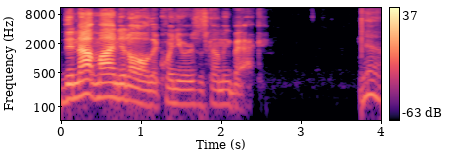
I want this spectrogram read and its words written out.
Did not mind at all that Quinn Ewers is coming back Yeah.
